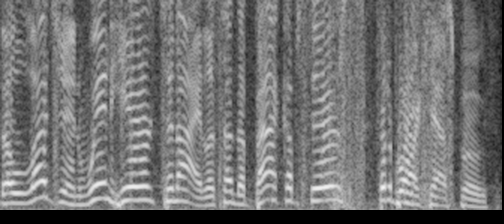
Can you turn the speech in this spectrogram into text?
the legend win here tonight. Let's send the back upstairs to the broadcast booth.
